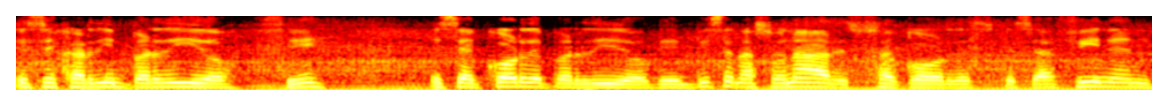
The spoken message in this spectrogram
ese jardín perdido, ¿sí? Ese acorde perdido, que empiecen a sonar esos acordes, que se afinen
